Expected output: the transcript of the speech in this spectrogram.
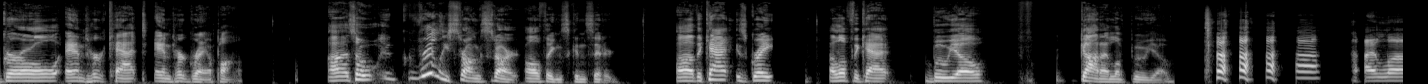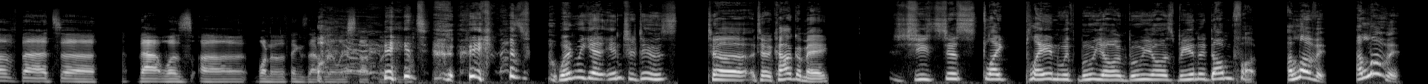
girl and her cat and her grandpa. Uh, so really strong start, all things considered. Uh, the cat is great. I love the cat. Buyo. God, I love Buyo. I love that uh, that was uh, one of the things that really stuck with me. Because when we get introduced to to Kagame, she's just like playing with Buyo, and Buyo is being a dumb fuck. I love it. I love it.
